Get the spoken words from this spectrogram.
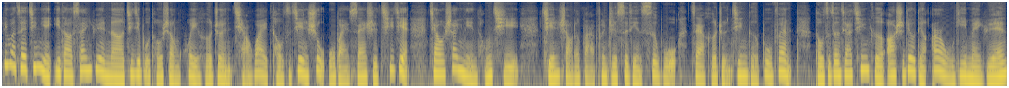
另外，在今年一到三月呢，经济部投审会核准侨外投资件数五百三十七件，较上一年同期减少了百分之四点四五。在核准金额部分，投资增加金额二十六点二五亿美元，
